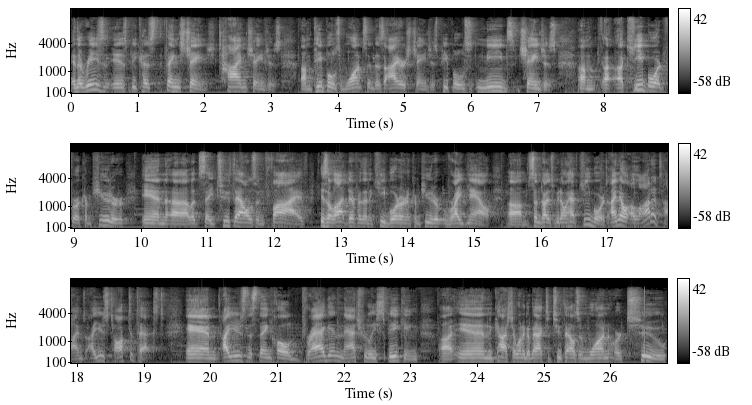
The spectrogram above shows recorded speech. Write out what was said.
And the reason is because things change. Time changes. Um, people's wants and desires changes. People's needs changes. Um, a, a, keyboard for a computer in uh, let's say 2005 is a lot different than a keyboard on a computer right now. Um, sometimes we don't have keyboards. I know a lot of times I use talk to text and I use this thing called Dragon naturally speaking uh, in gosh I want to go back to 2001 or two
